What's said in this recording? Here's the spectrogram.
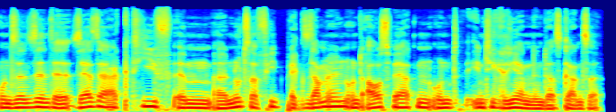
und sind, sind, sehr, sehr aktiv im äh, Nutzerfeedback sammeln und auswerten und integrieren in das Ganze.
